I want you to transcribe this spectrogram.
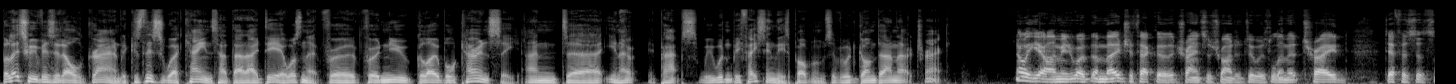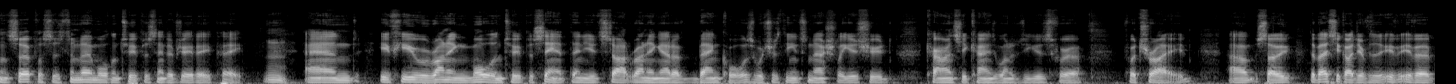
But let's revisit old ground because this is where Keynes had that idea, wasn't it, for a, for a new global currency? And, uh, you know, perhaps we wouldn't be facing these problems if we had gone down that track. Oh, yeah. I mean, a major factor that Keynes are trying to do is limit trade deficits and surpluses to no more than 2% of GDP. Mm. And if you were running more than 2%, then you'd start running out of Bancors, which is the internationally issued currency Keynes wanted to use for, for trade. Um, so the basic idea is if, if, a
